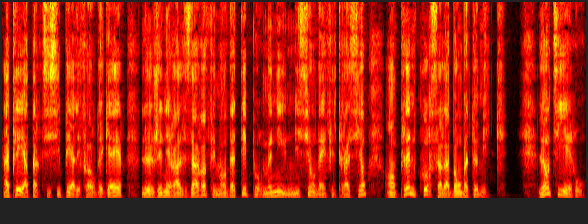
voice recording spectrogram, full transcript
Appelé à participer à l'effort de guerre, le général Zaroff est mandaté pour mener une mission d'infiltration en pleine course à la bombe atomique. L'anti-héros,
